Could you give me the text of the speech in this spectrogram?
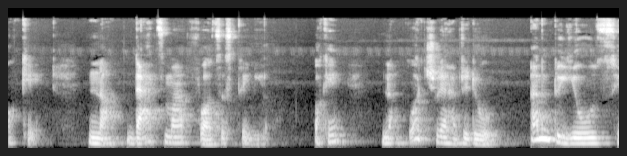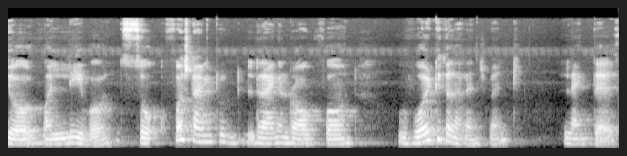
Okay, now that's my first screen here. Okay, now what should I have to do? I'm to use here one label. So first I'm to drag and drop one vertical arrangement like this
